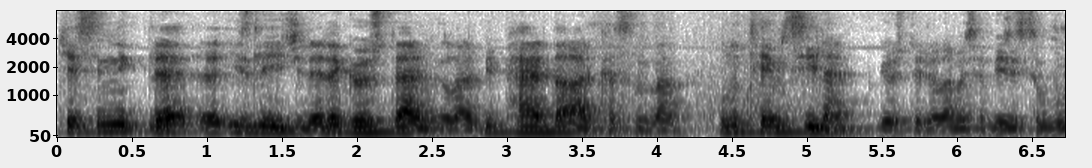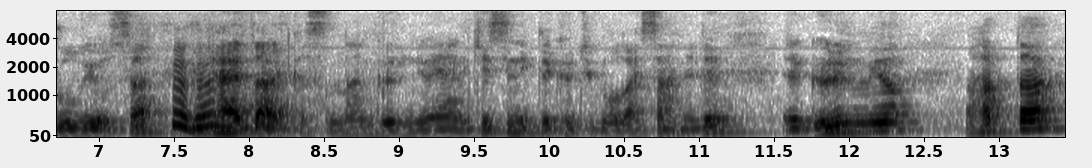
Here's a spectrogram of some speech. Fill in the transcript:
kesinlikle e, izleyicilere göstermiyorlar. Bir perde arkasından bunu temsilen gösteriyorlar. Mesela birisi vuruluyorsa bir perde arkasından görünüyor. Yani kesinlikle kötü bir olay sahnede e, görünmüyor. Hatta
